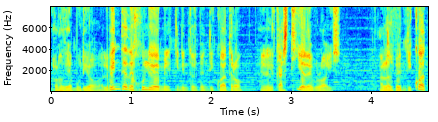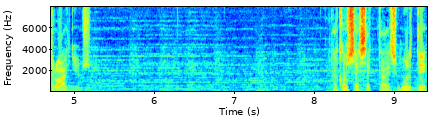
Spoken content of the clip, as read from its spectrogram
Claudia murió el 20 de julio de 1524 en el castillo de Blois, a los 24 años. La causa exacta de su muerte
